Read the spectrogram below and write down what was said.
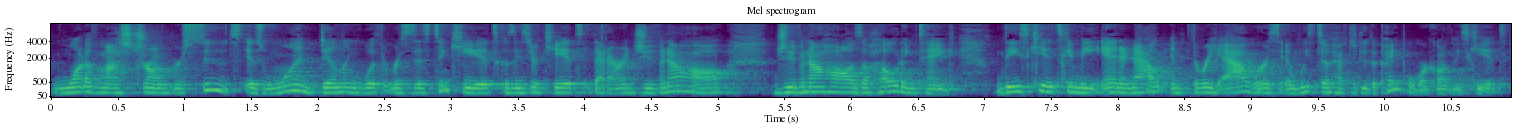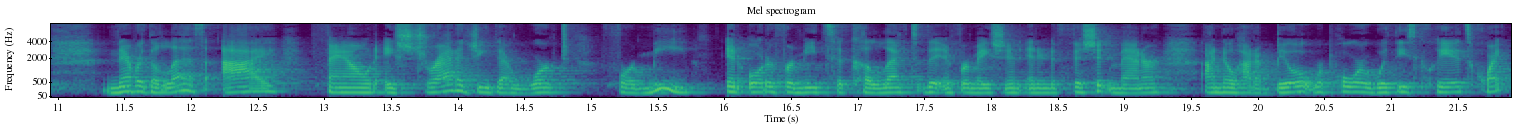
one of my stronger suits is one dealing with resistant kids because these are kids that are in juvenile hall. Juvenile hall is a holding tank. These kids can be in and out in three hours, and we still have to do the paperwork on these kids. Nevertheless, I found a strategy that worked for me in order for me to collect the information in an efficient manner. I know how to build rapport with these kids quite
